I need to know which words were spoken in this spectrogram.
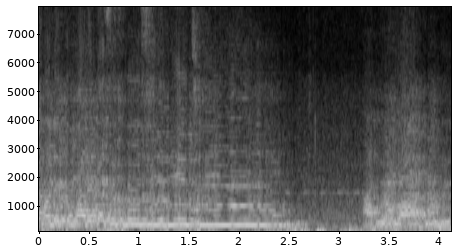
থলে তোমার কাছে পৌঁছিয়ে দিয়েছি। অবাক বলে,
